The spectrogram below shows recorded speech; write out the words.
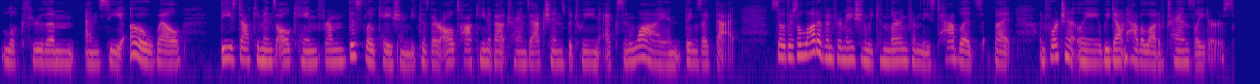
look through them and see, oh, well, these documents all came from this location because they're all talking about transactions between X and Y and things like that. So there's a lot of information we can learn from these tablets, but unfortunately, we don't have a lot of translators.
